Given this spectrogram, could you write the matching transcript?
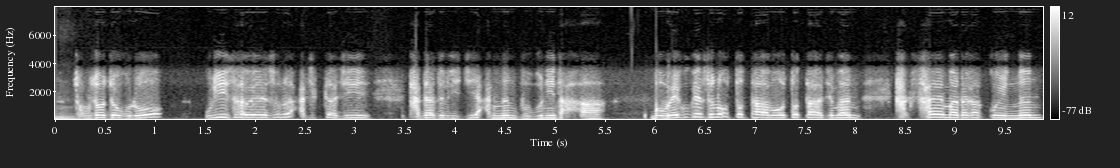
음. 정서적으로 우리 사회에서는 아직까지 받아들이지 않는 부분이다. 뭐 외국에서는 어떻다 뭐 어떻다 하지만 각 사회마다 갖고 있는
